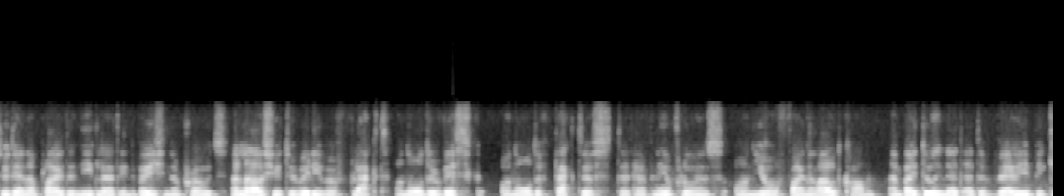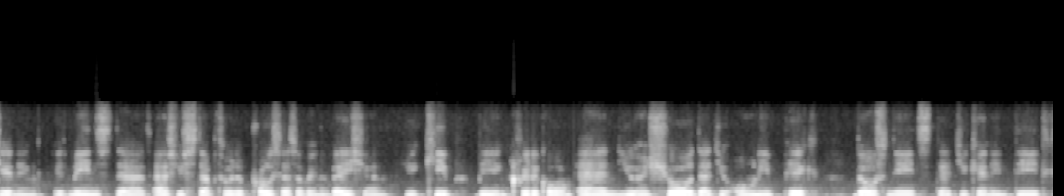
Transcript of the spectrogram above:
to then apply the need-led innovation approach allows you to really reflect on all the risk, on all the factors that have an influence on your final outcome. And by doing that at the very beginning, it means that as you step through the process of innovation, you keep being critical and you ensure that you only pick those needs that you can indeed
